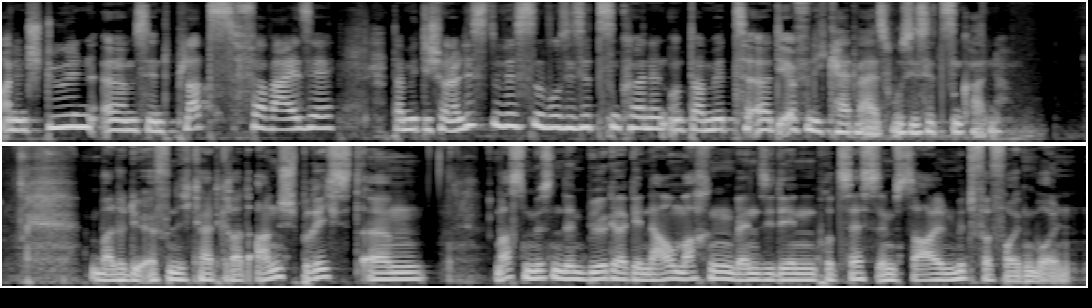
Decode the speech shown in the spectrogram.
an den Stühlen ähm, sind Platzverweise Weise, damit die Journalisten wissen, wo sie sitzen können und damit äh, die Öffentlichkeit weiß, wo sie sitzen kann. Weil du die Öffentlichkeit gerade ansprichst, ähm, was müssen denn Bürger genau machen, wenn sie den Prozess im Saal mitverfolgen wollen?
